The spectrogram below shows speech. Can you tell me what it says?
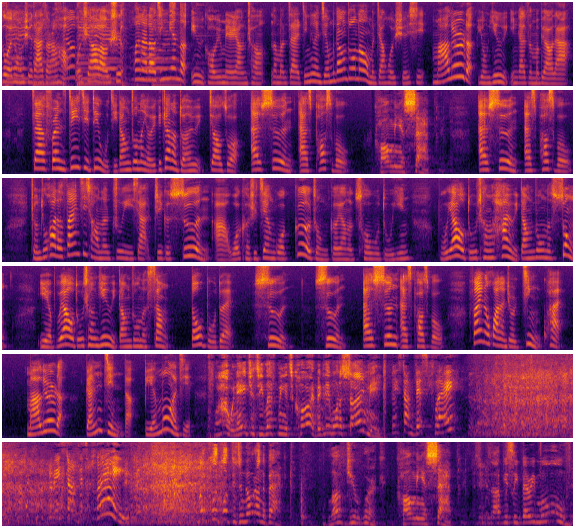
各位同学，大家早上好，我是姚老师，欢迎来到今天的英语口语每日养成。那么在今天的节目当中呢，我们将会学习麻溜儿的用英语应该怎么表达。在 Friends 第一季第五集当中呢，有一个这样的短语叫做 as soon as possible。Call me a sap. as soon as possible。整句话的发音技巧呢，注意一下这个 soon 啊，我可是见过各种各样的错误读音，不要读成汉语当中的送，也不要读成英语当中的 sung，都不对。soon，soon，as soon as possible。翻译的话呢，就是尽快，麻溜儿的，赶紧的，别磨叽。Wow, an agency left me its card. Maybe they want to sign me. Based on this play? Based on this play. Look, look, look, there's a note on the back. Loved your work. Call me a sap. She was obviously very moved.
